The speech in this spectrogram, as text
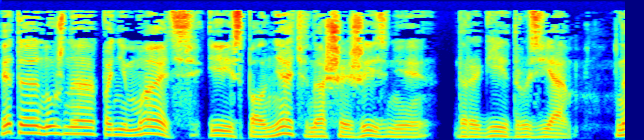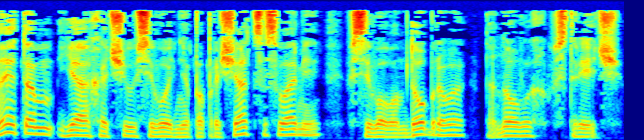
Это нужно понимать и исполнять в нашей жизни, дорогие друзья. На этом я хочу сегодня попрощаться с вами. Всего вам доброго. До новых встреч.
